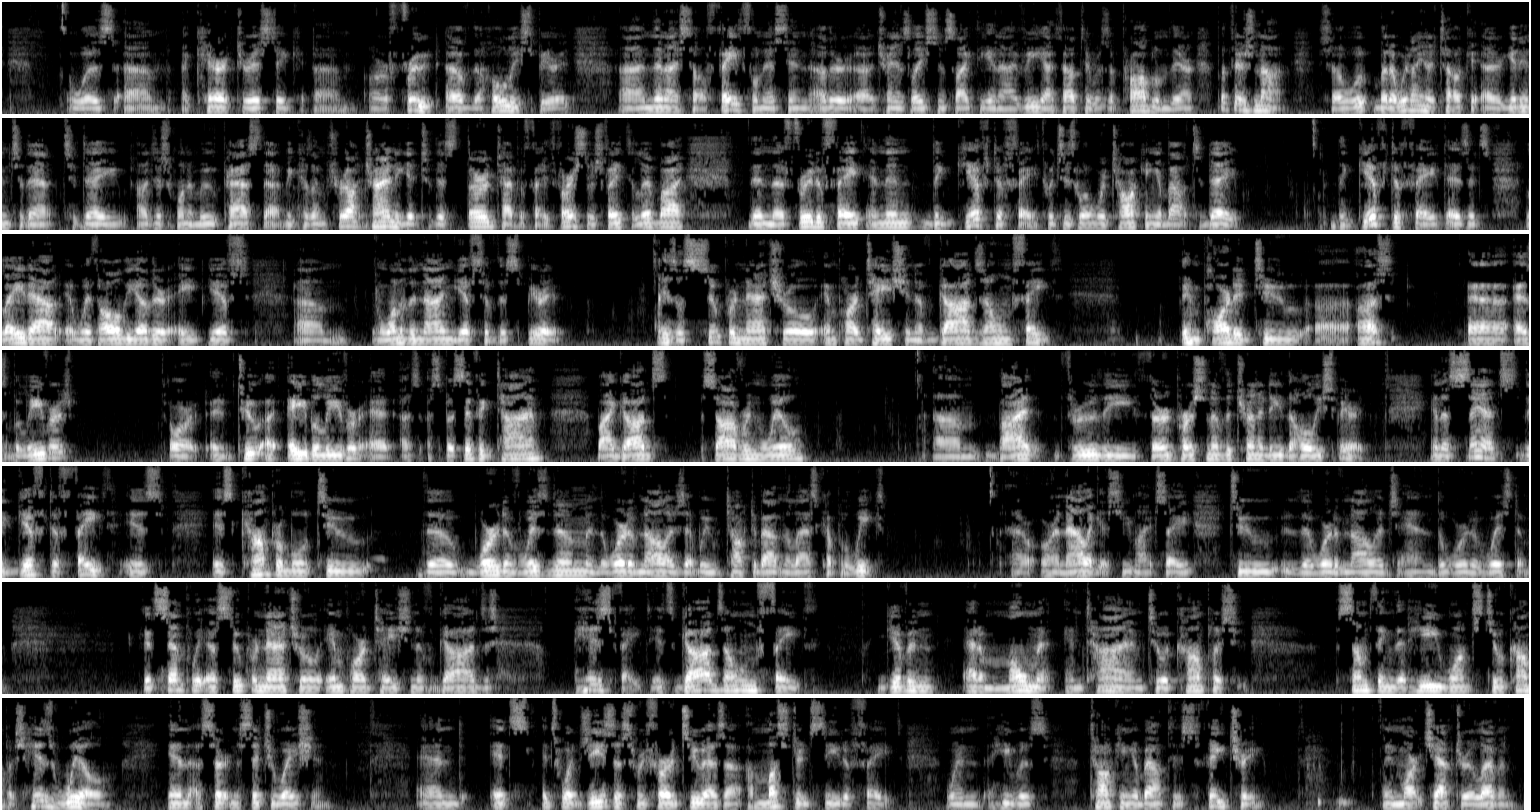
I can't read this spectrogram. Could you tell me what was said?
was um, a characteristic um, or fruit of the Holy Spirit. Uh, and then I saw faithfulness in other uh, translations like the NIV. I thought there was a problem there, but there's not. So, but we're not going to talk or get into that today. I just want to move past that because I'm try, trying to get to this third type of faith. First, there's faith to live by, then the fruit of faith, and then the gift of faith, which is what we're talking about today the gift of faith, as it's laid out with all the other eight gifts, um, one of the nine gifts of the Spirit is a supernatural impartation of God's own faith imparted to uh, us uh, as believers or uh, to a, believer at a, a, specific time by God's sovereign will um, by through the third person of the Trinity, the Holy Spirit. In a sense, the gift of faith is is comparable to the word of wisdom and the word of knowledge that we talked about in the last couple of weeks. Or, or analogous, you might say, to the word of knowledge and the word of wisdom. It's simply a supernatural impartation of God's His faith. It's God's own faith given at a moment in time to accomplish something that He wants to accomplish, His will in a certain situation. And it's it's what Jesus referred to as a, a mustard seed of faith when he was talking about this fig tree in Mark chapter 11.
